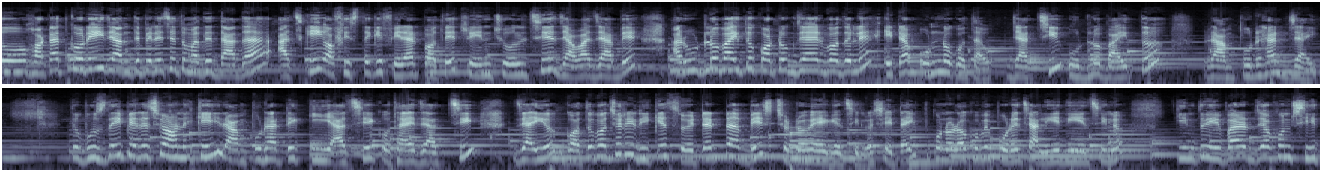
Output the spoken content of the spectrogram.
তো হঠাৎ করেই জানতে পেরেছে তোমাদের দাদা, আজকেই অফিস থেকে ফেরার পথে ট্রেন চলছে, যাওয়া যাবে। আর উডলো বাইতো কটক যায়ের বদলে, এটা অন্য কোথাও। যাচ্ছি উডলো বাইতো রামপুরহাট যাই। তো বুঝতেই পেরেছ অনেকেই রামপুরহাটে কি আছে, কোথায় যাচ্ছি। যাই হোক, গত বছরে রিকের সোয়েটারটা বেশ ছোট হয়ে গেছিল, সেটাই কোনো রকমে পরে চালিয়ে নিয়েছিল। কিন্তু এবার যখন শীত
